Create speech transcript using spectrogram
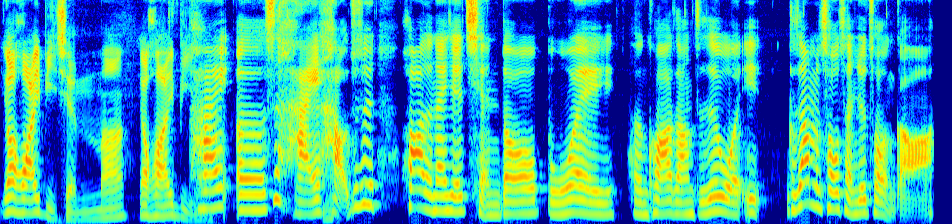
要花一笔钱吗？要花一笔？还呃是还好，就是花的那些钱都不会很夸张，只是我一可是他们抽成就抽很高啊，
